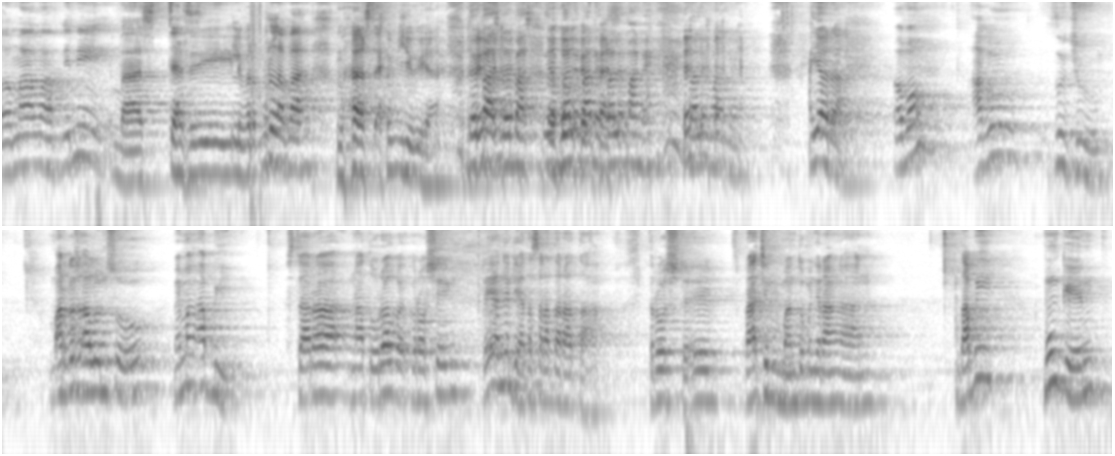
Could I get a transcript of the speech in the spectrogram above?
Oh maaf, maaf, ini bahas Chelsea Liverpool apa bahas MU ya? Bebas, bebas. Ya, balik mana, balik mana, balik mana. Iya udah. Apa? Aku setuju. Marcus Alonso memang api. Secara natural kayak crossing, dia hanya di atas rata-rata. Terus dia rajin membantu menyerangan. Tapi mungkin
